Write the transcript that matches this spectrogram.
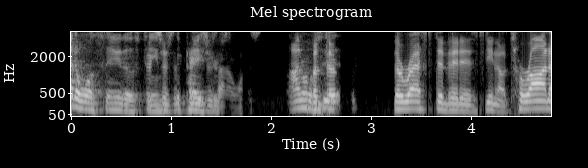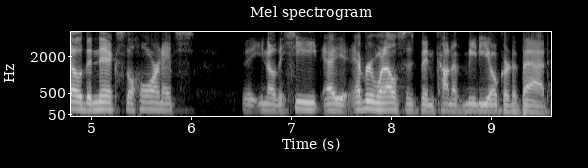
don't want to see any of those teams. Sixers the Pacers, Pacers I don't want to see. I don't but see the, rest of it is, you know, Toronto, the Knicks, the Hornets, you know, the Heat. Everyone else has been kind of mediocre to bad.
